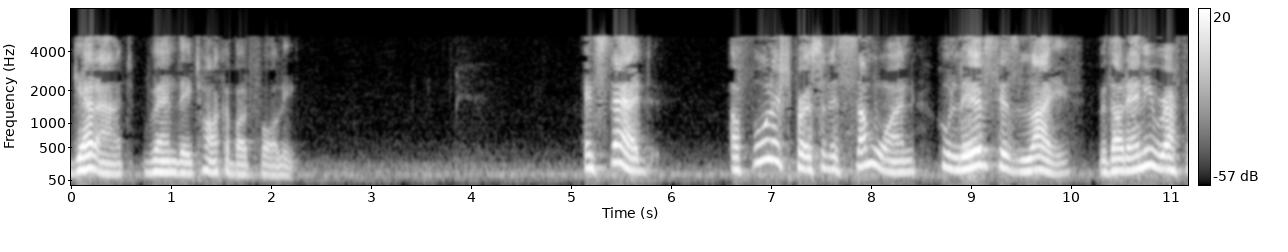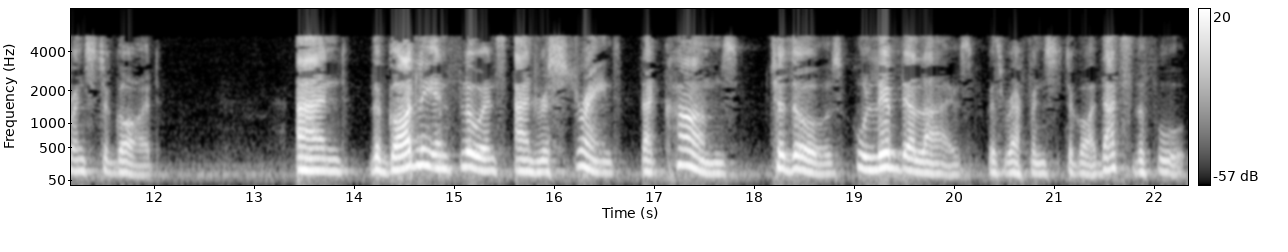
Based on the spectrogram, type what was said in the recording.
get at when they talk about folly. Instead, a foolish person is someone who lives his life without any reference to God, and the godly influence and restraint that comes to those who live their lives with reference to God. That's the fool.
